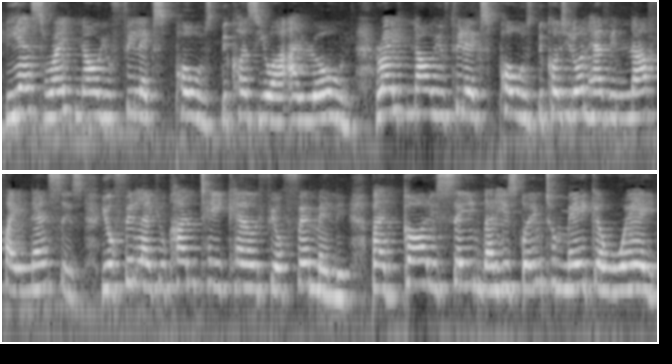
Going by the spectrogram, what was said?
Yes, right now you feel exposed because you are alone. Right now you feel exposed because you don't have enough finances. You feel like you can't take care of your family. But God is saying that He's going to make a way.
